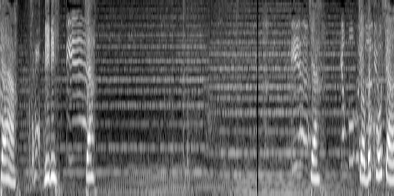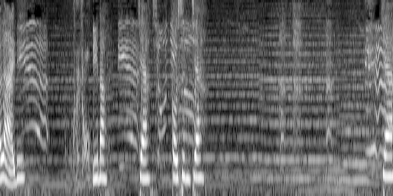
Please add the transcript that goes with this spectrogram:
Cha à. Đi đi. Cha. Cha. Cho bất hối trở lại đi. Đi mau. Cha. Cầu xin cha. Cha.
